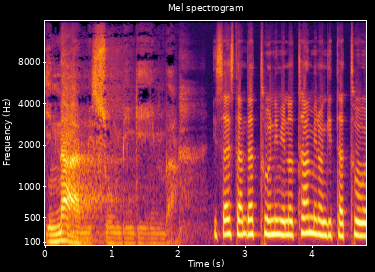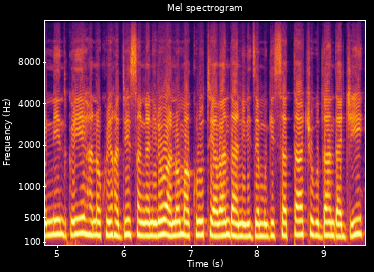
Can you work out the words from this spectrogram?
inama isumbi isaha sitandatu n'iminota mirongo itatu n'indwi hano kuri radiyo isanganiro ano makuru tuyabandanirize mu gisata cy'ubudandaji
